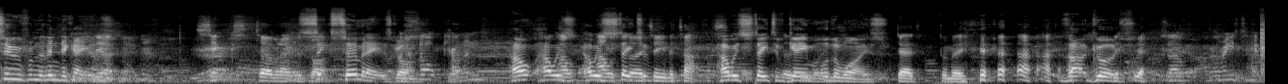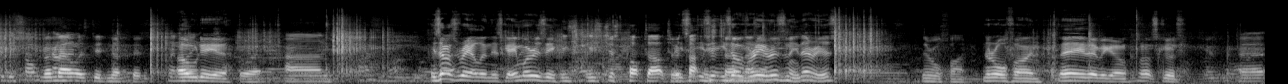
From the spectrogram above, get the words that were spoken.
two from the Vindicators. Six Terminators. Six Terminators gone. Assault cannon. How how is how is state of attacks. how is state of game wins. otherwise? Dead for me. That good? So three to hit with the assault the cannon. melters did nothing. Oh dear. And Is Azrael in this game? Where is he? He's, he's just popped out to He's, attack he's, this he's over here, isn't he? There he is. They're all fine. They're all fine. Hey, there we go. That's good. uh,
